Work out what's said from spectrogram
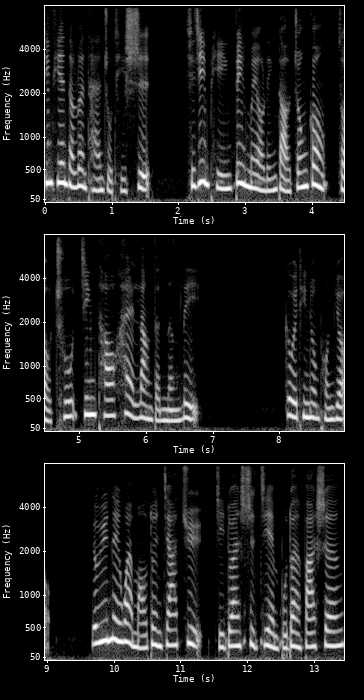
今天的论坛主题是：习近平并没有领导中共走出惊涛骇浪的能力。各位听众朋友，由于内外矛盾加剧，极端事件不断发生，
